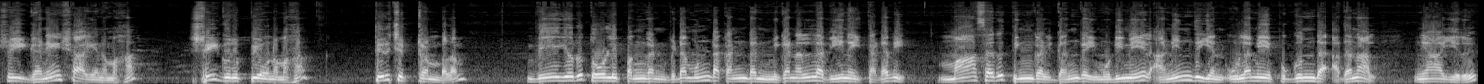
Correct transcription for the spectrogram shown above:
ஸ்ரீ கணேசாய நமஹ ஸ்ரீ குருப்பியோ நமக திருச்சிற்றம்பலம் வேயொரு தோழி பங்கன் விடமுண்ட கண்டன் மிக நல்ல வீணை தடவி மாசரு திங்கள் கங்கை முடிமேல் அணிந்து என் உளமே புகுந்த அதனால் ஞாயிறு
